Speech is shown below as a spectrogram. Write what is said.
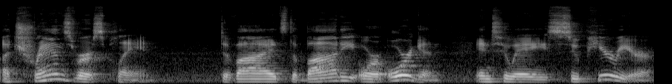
A transverse plane divides the body or organ into a superior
